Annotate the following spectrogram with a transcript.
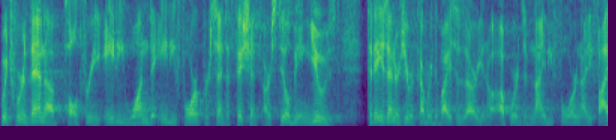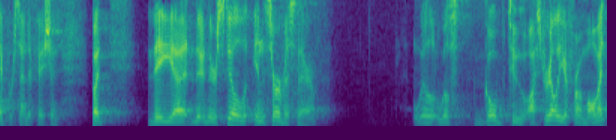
which were then a paltry 81 to 84% efficient, are still being used. Today's energy recovery devices are you know, upwards of 94, 95% efficient, but they, uh, they're still in service there. We'll, we'll go to Australia for a moment.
